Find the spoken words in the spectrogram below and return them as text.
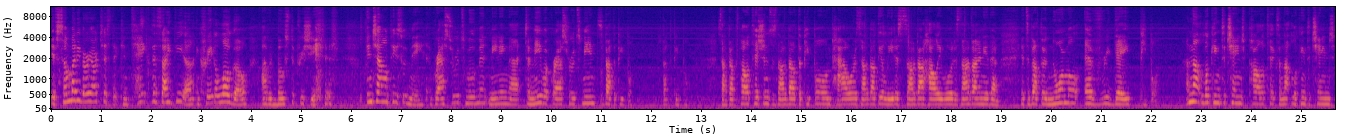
if somebody very artistic can take this idea and create a logo, I would most appreciate it. In Channel Peace with Me, grassroots movement, meaning that to me what grassroots means, it's about the people. It's about the people. It's not about the politicians, it's not about the people in power, it's not about the elitists, it's not about Hollywood, it's not about any of them. It's about the normal, everyday people. I'm not looking to change politics, I'm not looking to change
